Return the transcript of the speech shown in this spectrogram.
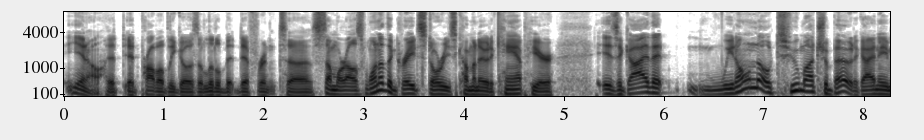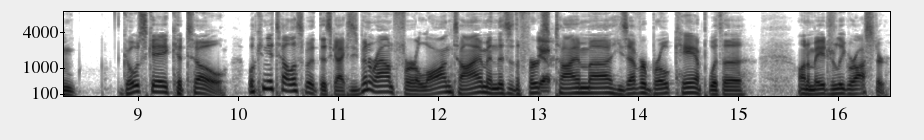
you know, it, it probably goes a little bit different uh, somewhere else. One of the great stories coming out of camp here is a guy that we don't know too much about, a guy named Gosuke Katoh. What can you tell us about this guy? Because he's been around for a long time, and this is the first Yep. time uh, he's ever broke camp with a on a major league roster.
